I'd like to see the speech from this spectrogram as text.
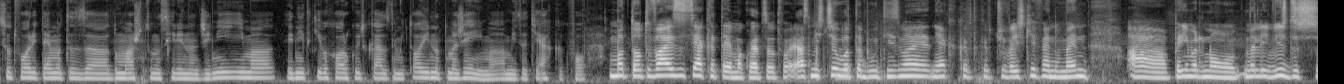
се отвори темата за домашното насилие над жени, има едни такива хора, които казват ми, той и над мъже има, ами за тях какво? Ма то това е за всяка тема, която се отвори. Аз мисля, че лотабалтизма е някакъв такъв човешки феномен. А, примерно, нали, виждаш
